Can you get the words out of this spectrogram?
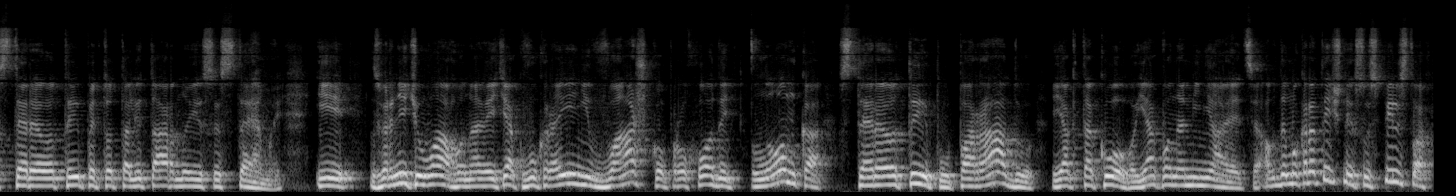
стереотипи тоталітарної системи. І зверніть увагу, навіть як в Україні важко проходить ломка стереотипу параду як такого, як вона міняється. А в демократичних суспільствах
